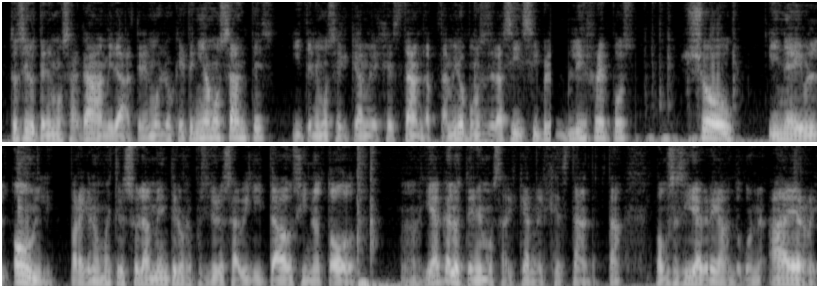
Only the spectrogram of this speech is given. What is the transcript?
Entonces lo tenemos acá, mirá, tenemos lo que teníamos antes y tenemos el kernel head standard. También lo podemos hacer así, zipper list repos show enable only, para que nos muestre solamente los repositorios habilitados y no todos. Y acá los tenemos al kernel Head Standard. Vamos a seguir agregando con AR.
